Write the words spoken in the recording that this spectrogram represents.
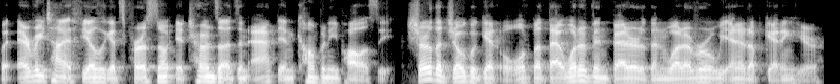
but every time it feels like it's personal, it turns out it's an act and company policy. Sure, the joke would get old, but that would have been better than whatever we ended up getting here.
